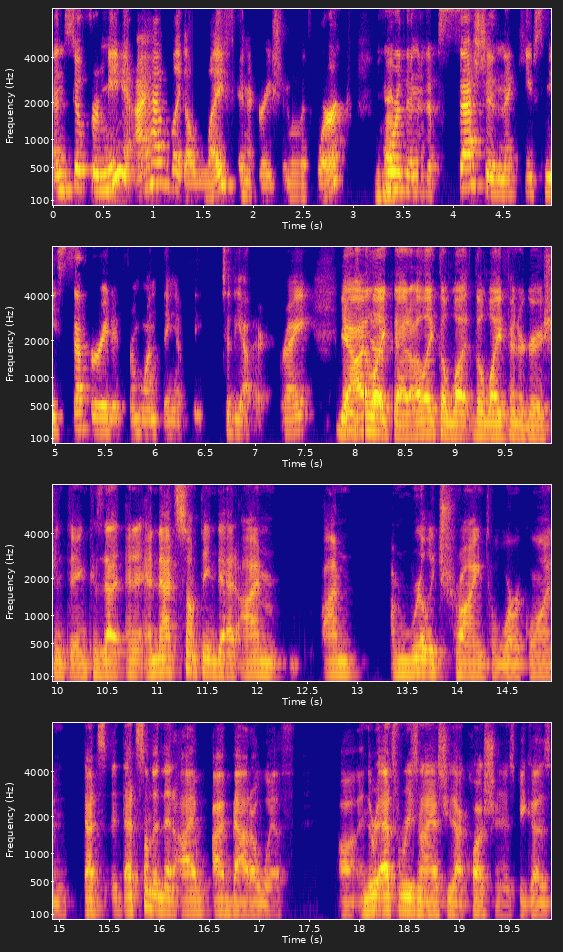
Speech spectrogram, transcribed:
And so for me, I have like a life integration with work okay. more than an obsession that keeps me separated from one thing to the other, right? Yeah, I like that. I like the li- the life integration thing because that and, and that's something that I'm I'm I'm really trying to work on. That's that's something that I I battle with. Uh, and that's the reason I asked you that question is because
